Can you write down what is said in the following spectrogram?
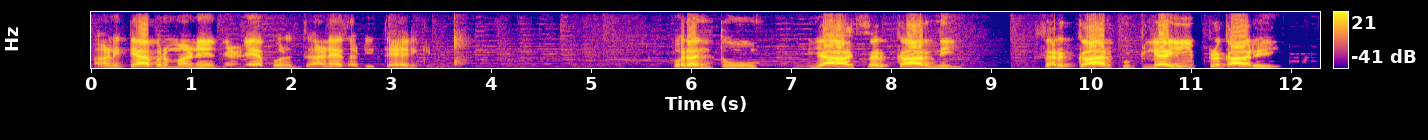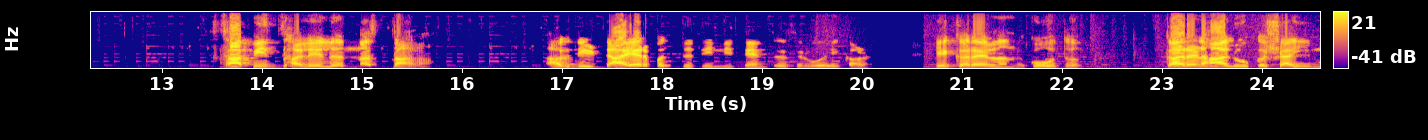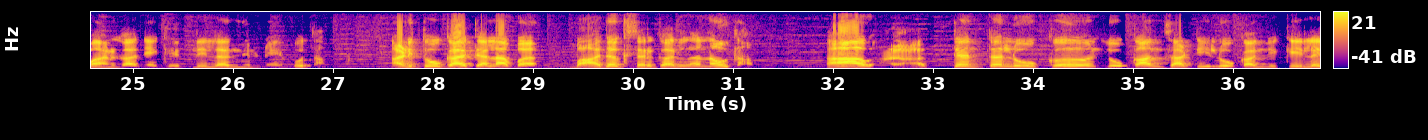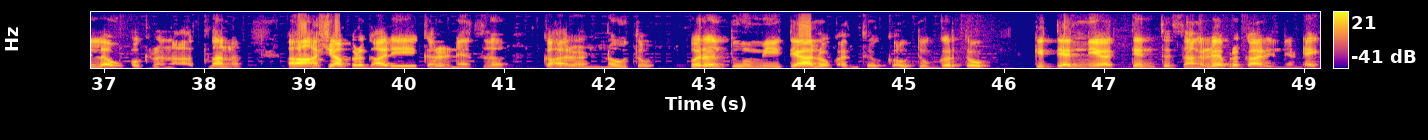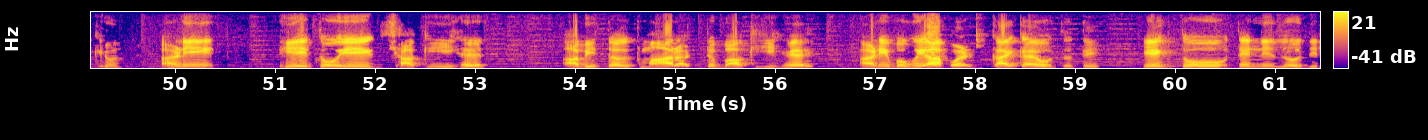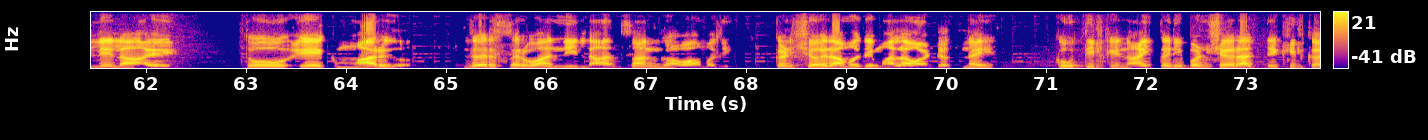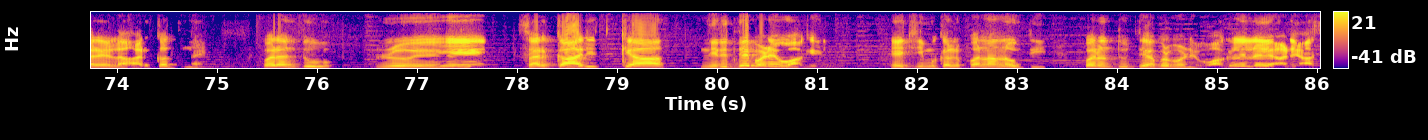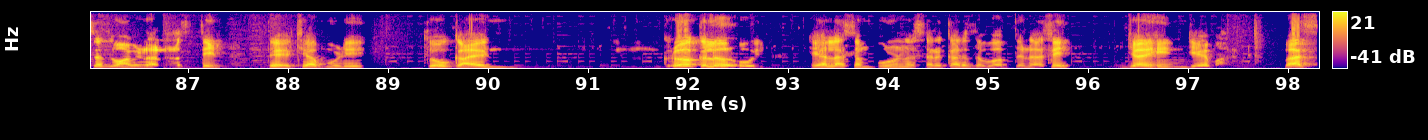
आणि त्याप्रमाणे निर्णयापर्यंत जाण्यासाठी तयारी केली. परंतु या सरकारनी सरकार कुठल्याही प्रकारे स्थापित झालेलं नसताना अगदी डायर पद्धतीने त्यांचं सर्व हे कारण हे करायला नको होतं. कारण हा लोकशाही मार्गाने घेतलेला निर्णय होता. आणि तो काय त्याला बा बाधक सरकारला नव्हता. हा अत्यंत लोक लोकांसाठी लोकांनी केलेला उपक्रम असताना हा अशा प्रकारे करण्याचं कारण नव्हतं. परंतु मी त्या लोकांचं कौतुक करतो की त्यांनी अत्यंत चांगल्या प्रकारे निर्णय घेऊन आणि ही तो एक झाकी है अभी तक महाराष्ट्र बाकी है। आणि बघूया आपण काय काय होतं ते. एक तो त्यांनी जो दिलेला आहे तो एक मार्ग. जर सर्वांनी लहानसहान गावामध्ये कारण शहरामध्ये मला वाटत नाही होतील की नाही तरी पण शहरात देखील करायला हरकत नाही. परंतु हे सरकार इतक्या निर्दयपणे वागेल याची कल्पना नव्हती परंतु त्याप्रमाणे वागलेलं आहे आणि असंच वागणार असतील त्याच्यामुळे तो काय ग्रह कलर होईल याला संपूर्ण सरकार जबाबदार असेल. जय हिंद जय भारत. बस.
